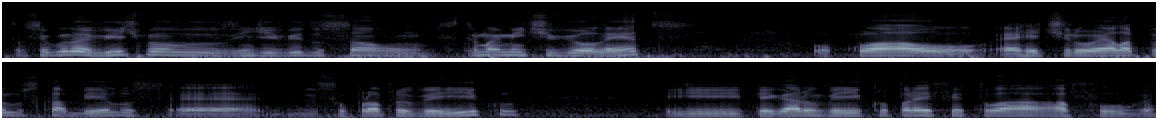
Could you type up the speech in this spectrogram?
Então, segundo a vítima, os indivíduos são extremamente violentos, o qual é, retirou ela pelos cabelos é, do seu próprio veículo e pegaram o veículo para efetuar a fuga.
